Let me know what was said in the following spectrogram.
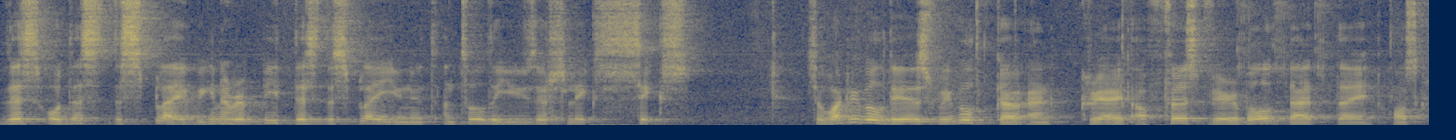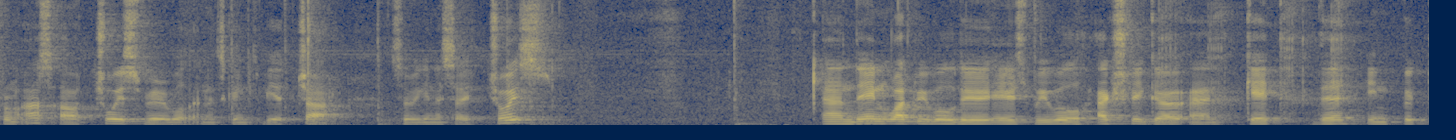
this or this display, we're going to repeat this display unit until the user selects 6. So what we will do is we will go and create our first variable that they ask from us, our choice variable, and it's going to be a char. So we're going to say choice. And then what we will do is we will actually go and get the input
